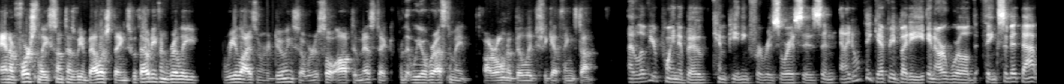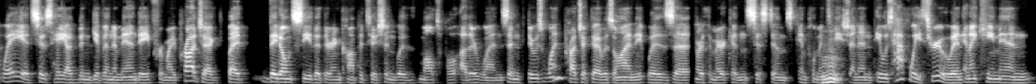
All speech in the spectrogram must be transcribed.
And unfortunately, sometimes we embellish things without even really realizing we're doing so. We're just so optimistic that we overestimate our own ability to get things done. I love your point about competing for resources. And, and I don't think everybody in our world thinks of it that way. It says, hey, I've been given a mandate for my project, but they don't see that they're in competition with multiple other ones. And there was one project I was on, it was a North American systems implementation, mm-hmm. and it was halfway through. And, and I came in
